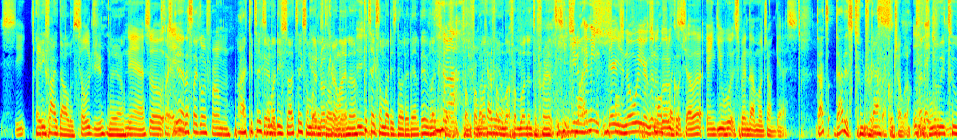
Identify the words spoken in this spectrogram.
see, eighty-five dollars. told you, Yeah. yeah. So like, uh, yeah, that's like going from I could take Here to- somebody's. I take somebody's North daughter. Carolina. There. Could take somebody's daughter there. Baby, let's go. from from But Lon- carry from, from London to France. you know, I mean, there is no way you're gonna small go to flex. Coachella and you wouldn't spend that much on gas. That's that is two drinks That's- at Coachella. That is literally two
